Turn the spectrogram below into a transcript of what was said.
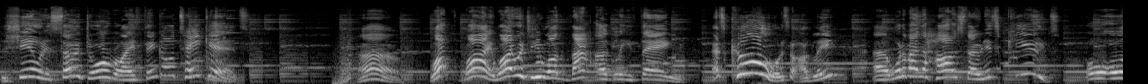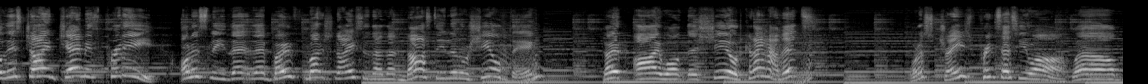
The shield is so adorable, I think I'll take it. Oh. What? Why? Why would you want that ugly thing? That's cool. It's not ugly. Uh, what about the Heartstone? It's cute. Or, or this giant gem is pretty. Honestly, they're, they're both much nicer than that nasty little shield thing. Nope, I want the shield. Can I have it? What a strange princess you are. Well,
